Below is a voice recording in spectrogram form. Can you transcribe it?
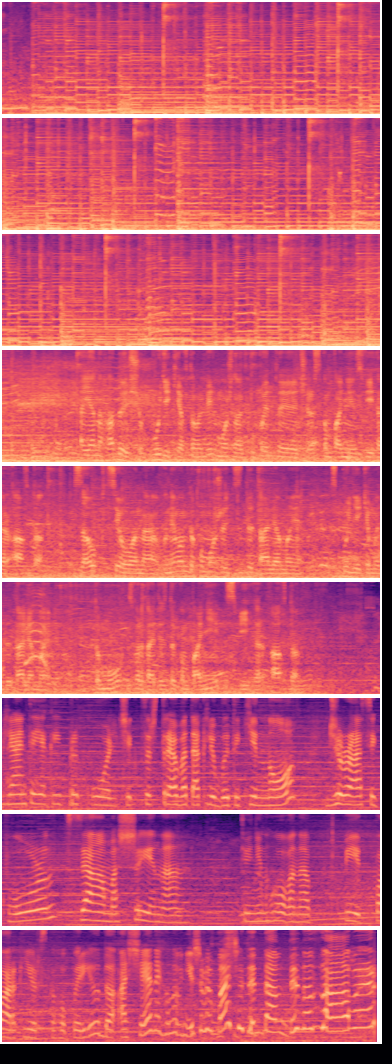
Нагадую, що будь-який автомобіль можна купити через компанію Звігер Авто за аукціона. Вони вам допоможуть з деталями, з будь-якими деталями. Тому звертайтесь до компанії Звігер Авто. Гляньте, який прикольчик. Це ж треба так любити кіно. Jurassic World. Вся машина тюнінгована під парк юрського періоду. А ще найголовніше, ви бачите, там динозавр.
